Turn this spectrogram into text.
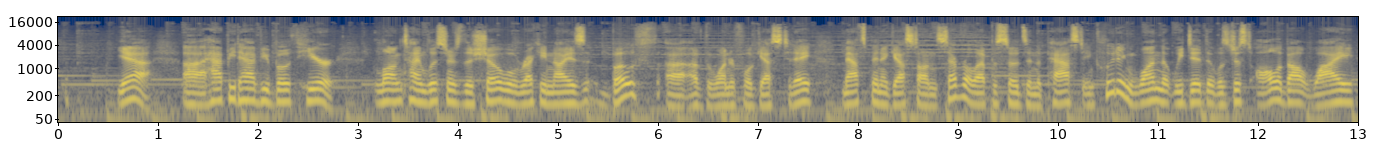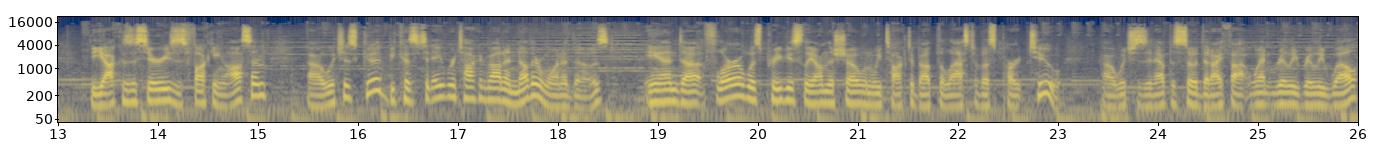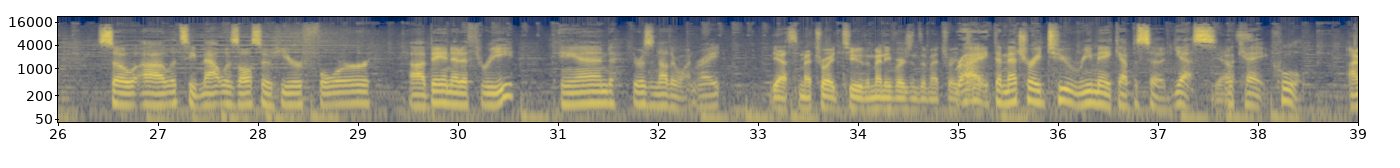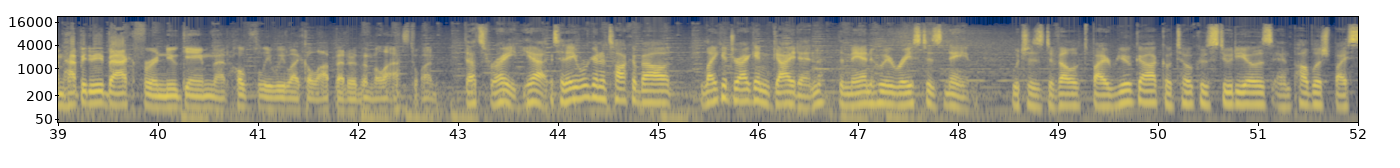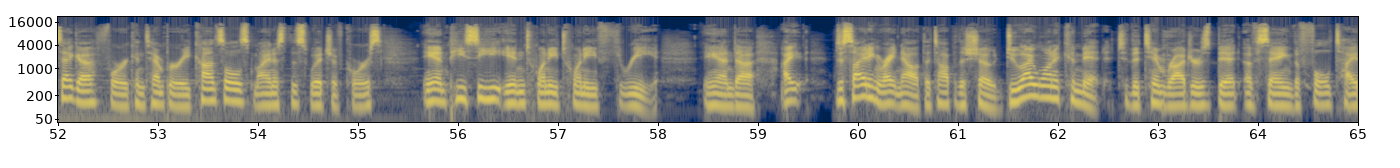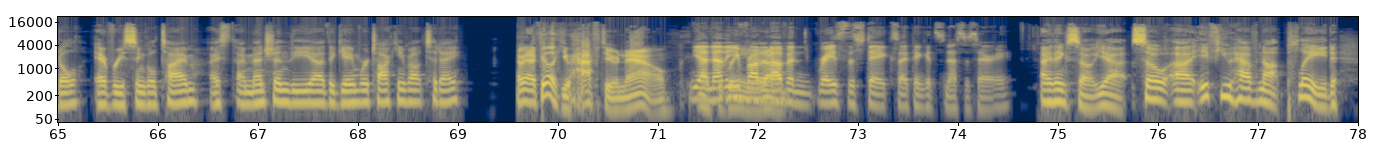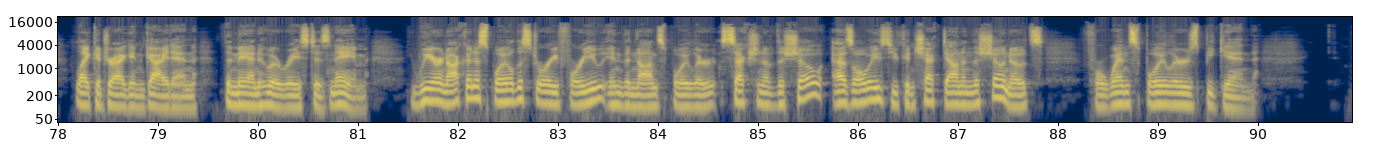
Yeah, uh, happy to have you both here. Longtime listeners of the show will recognize both uh, of the wonderful guests today. Matt's been a guest on several episodes in the past, including one that we did that was just all about why the Yakuza series is fucking awesome, uh, which is good because today we're talking about another one of those. And uh, Flora was previously on the show when we talked about The Last of Us Part 2, uh, which is an episode that I thought went really, really well. So uh, let's see, Matt was also here for uh, Bayonetta 3, and there was another one, right? Yes, Metroid 2, the many versions of Metroid Right, 2. the Metroid 2 remake episode. Yes. Yes. Okay, cool. I'm happy to be back for a new game that hopefully we like a lot better than the last one. That's right. Yeah. Today we're going to talk about Like a Dragon Gaiden, The Man Who Erased His Name, which is developed by Ryu Ga Gotoku Studios and published by Sega for contemporary consoles, minus the Switch, of course, and PC in 2023. And uh, I deciding right now at the top of the show, do I want to commit to the Tim Rogers bit of saying the full title every single time I, I mention the uh, the game we're talking about today? I mean, I feel like you have to now. Yeah, now that you brought it up. up and raised the stakes, I think it's necessary. I think so, yeah. So uh, if you have not played Like a Dragon Gaiden, The Man Who Erased His Name, we are not going to spoil the story for you in the non spoiler section of the show. As always, you can check down in the show notes for when spoilers begin.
